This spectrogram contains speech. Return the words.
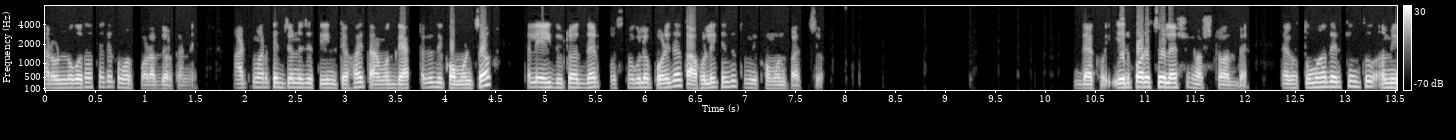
আর অন্য কোথাও থেকে তোমার পড়ার দরকার নেই। আট মার্কের জন্য যে তিনটে হয়, তার মধ্যে একটা যদি কমন চাও, তাহলে এই দুটো অধ্যায়ের প্রশ্নগুলো পড়ে যাও, তাহলেই কিন্তু তুমি কমন পাচ্ছ। দেখো, এরপরে চলে আসে ষষ্ঠ অধ্যায়। দেখো, তোমাদের কিন্তু, আমি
